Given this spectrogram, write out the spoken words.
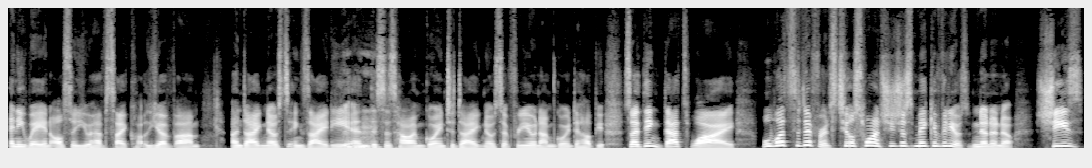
anyway. And also, you have psycho, you have um, undiagnosed anxiety, Mhm. and this is how I'm going to diagnose it for you, and I'm going to help you. So I think that's why. Well, what's the difference? Teal Swan, she's just making videos. No, no, no. She's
